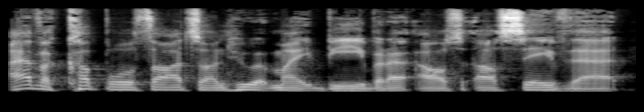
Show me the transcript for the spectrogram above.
I have a couple of thoughts on who it might be, but I, will I'll save that.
